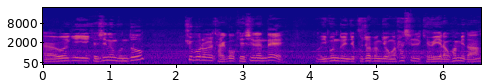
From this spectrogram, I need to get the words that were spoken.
자, 여기 계시는 분도 큐브를 달고 계시는데 어, 이분도 이제 구조 변경을 하실 계획이라고 합니다.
